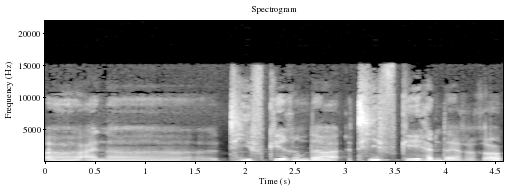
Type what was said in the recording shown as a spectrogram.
äh, eine tiefgehende, tiefgehendere,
